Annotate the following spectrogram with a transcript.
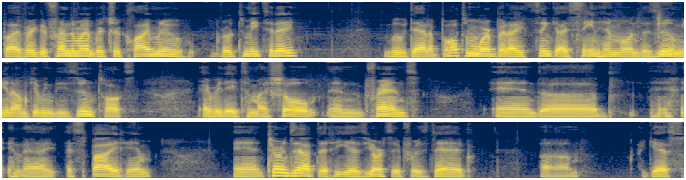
by a very good friend of mine, Richard Kleiman, who wrote to me today. Moved out of Baltimore, but I think I seen him on the Zoom. You know, I'm giving these Zoom talks every day to my show and friends, and uh, and I, I spied him, and turns out that he has yahrzeit for his dad. Um, I guess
